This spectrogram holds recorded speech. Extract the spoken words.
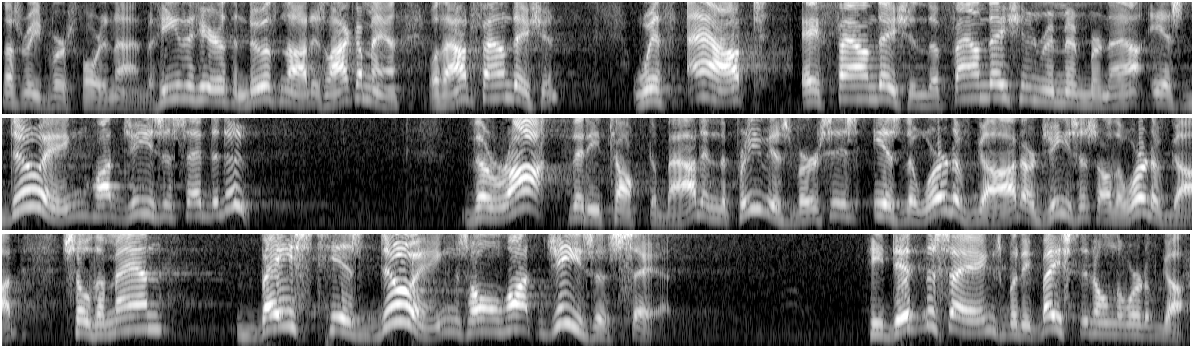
Let's read verse 49. But he that heareth and doeth not is like a man without foundation, without a foundation. The foundation, remember now, is doing what Jesus said to do. The rock that he talked about in the previous verses is the Word of God, or Jesus, or the Word of God. So the man based his doings on what Jesus said. He did the sayings, but he based it on the Word of God.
